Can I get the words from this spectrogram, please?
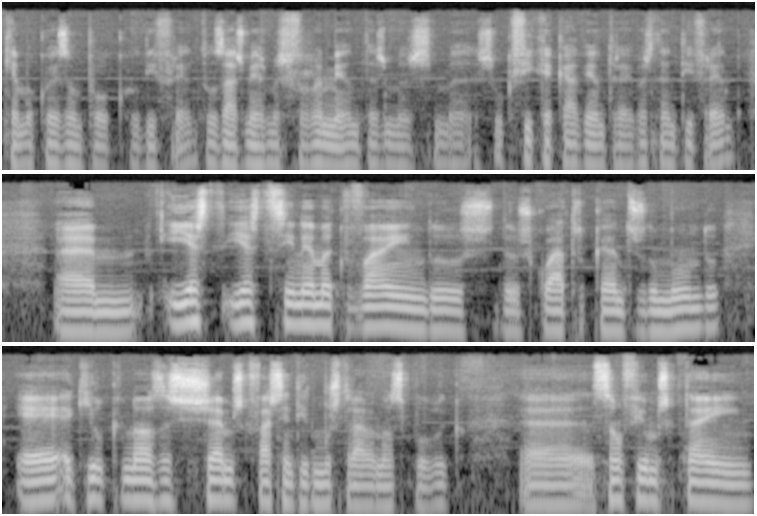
que é uma coisa um pouco diferente. Usar as mesmas ferramentas, mas, mas o que fica cá dentro é bastante diferente. Um, e este, este cinema que vem dos, dos quatro cantos do mundo é aquilo que nós achamos que faz sentido mostrar ao nosso público. Uh, são filmes que têm.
